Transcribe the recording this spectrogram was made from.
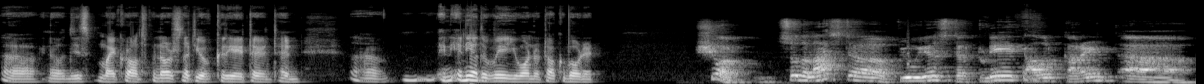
Uh, you know, these micro entrepreneurs that you've created, and uh, in any other way you want to talk about it. Sure. So the last uh, few years, today our current, uh,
